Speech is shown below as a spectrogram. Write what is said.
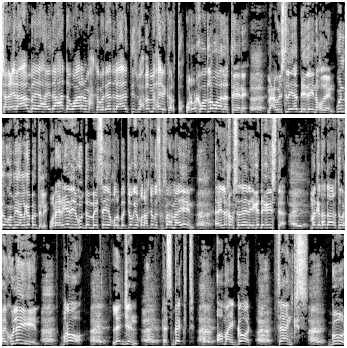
sharci la'aan bay ahayda hadda waaran maxkamadeed la'aantiis waxba ma xidhi karto. War warka waad la waalateene. Macawisley abdheyday noqdeen. Windhowga miyaa laga beddelay war erayadii ugu dambaysay ee qurbajoog iyo qoraxjoog isku fahmaayeen? Ay la qabsadeen iga dhegaysta? Markaad hadda aragto waxay ku leeyihiin. Bro legend respect. Oh my god. Thanks. Good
